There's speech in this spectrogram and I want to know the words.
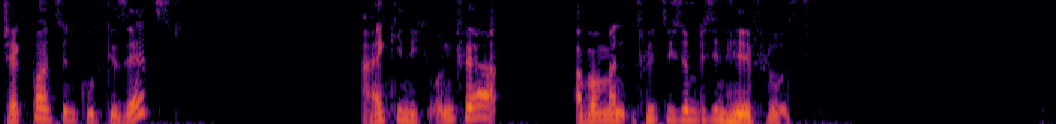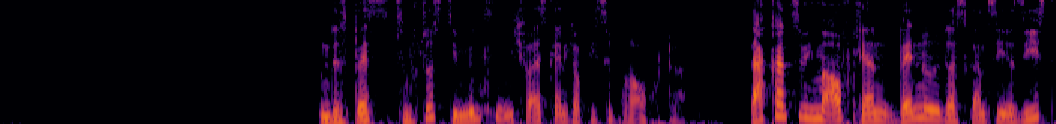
Checkpoints sind gut gesetzt. Eigentlich nicht unfair, aber man fühlt sich so ein bisschen hilflos. Und das Beste zum Schluss, die Münzen, ich weiß gar nicht, ob ich sie brauchte. Da kannst du mich mal aufklären, wenn du das Ganze hier siehst.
